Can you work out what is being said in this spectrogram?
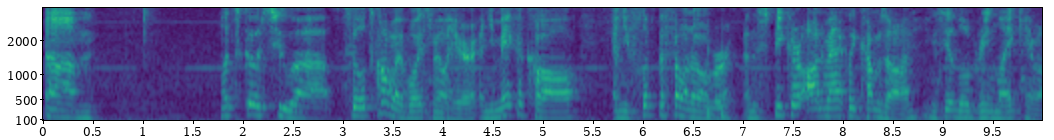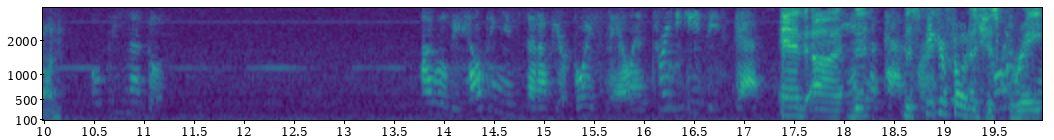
um, let's go to, uh, so let's call my voicemail here, and you make a call and you flip the phone over and the speaker automatically comes on. You can see a little green light came on. I will be helping you set up your voicemail in three easy steps. And uh, the the speakerphone is just great.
